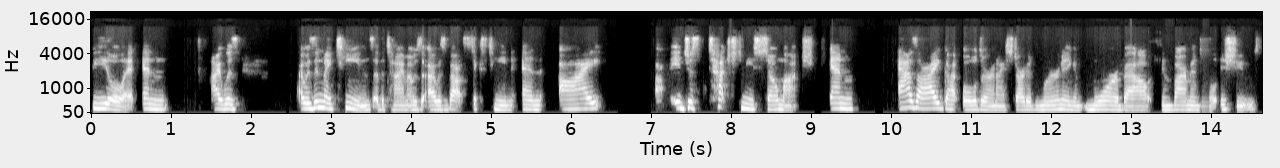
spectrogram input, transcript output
feel it. And i was i was in my teens at the time. I was i was about 16 and i it just touched me so much and as I got older and I started learning more about environmental issues,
